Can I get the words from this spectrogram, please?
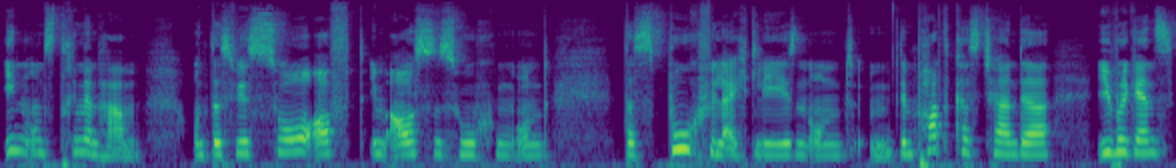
in uns drinnen haben und dass wir so oft im Außen suchen und das Buch vielleicht lesen und den Podcast hören, der übrigens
